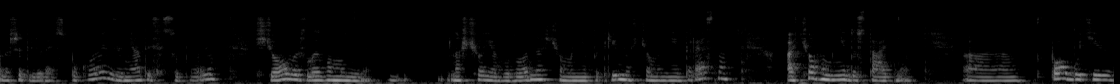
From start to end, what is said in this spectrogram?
лишити людей в спокої, зайнятися собою, що важливо мені, на що я голодна, що мені потрібно, що мені інтересно, а чого мені достатньо Е, в побуті,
